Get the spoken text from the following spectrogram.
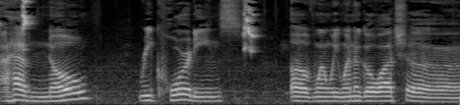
I have no recordings of when we went to go watch uh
